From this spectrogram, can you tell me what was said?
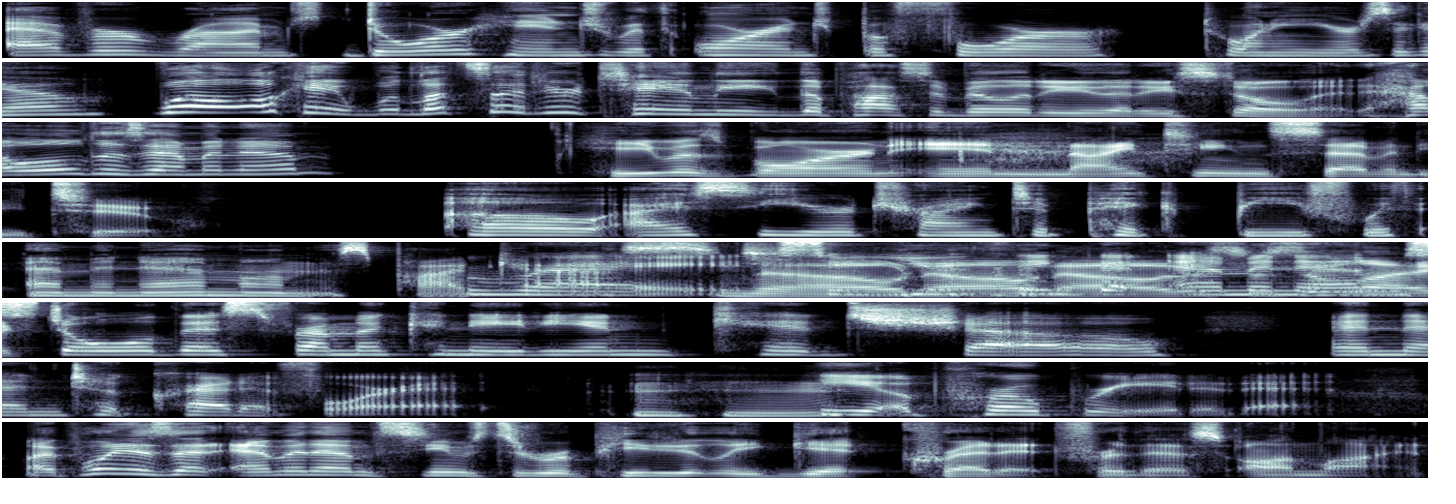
ever rhymed door hinge with orange before 20 years ago. Well, okay, well, let's entertain the, the possibility that he stole it. How old is Eminem? He was born in 1972. Oh, I see you're trying to pick beef with Eminem on this podcast. Right. No, so you no, think no, that this isn't Eminem like- stole this from a Canadian kids show and then took credit for it? hmm He appropriated it. My point is that Eminem seems to repeatedly get credit for this online.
